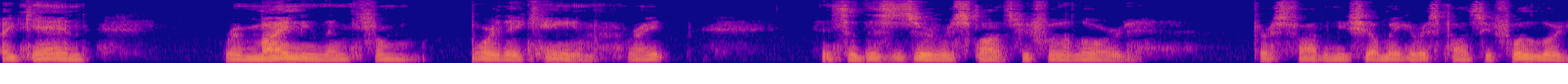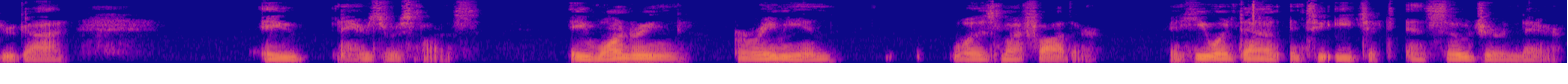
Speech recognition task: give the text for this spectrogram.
again reminding them from where they came, right? And so this is your response before the Lord. Verse 5 And you shall make a response before the Lord your God. A, here's the response A wandering Aramean was my father, and he went down into Egypt and sojourned there,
